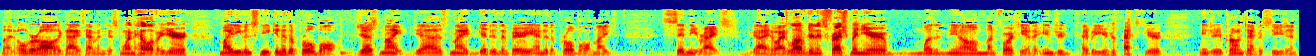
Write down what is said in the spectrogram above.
but overall, the guy's having just one hell of a year. Might even sneak into the Pro Bowl. Just might. Just might get to the very end of the Pro Bowl. Might. Sidney Rice, a guy who I loved in his freshman year, wasn't, you know, unfortunately had an injured type of year last year, injury prone type of season.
